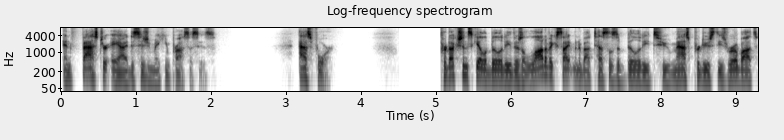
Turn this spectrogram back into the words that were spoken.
and faster AI decision-making processes. As for production scalability, there's a lot of excitement about Tesla's ability to mass produce these robots,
